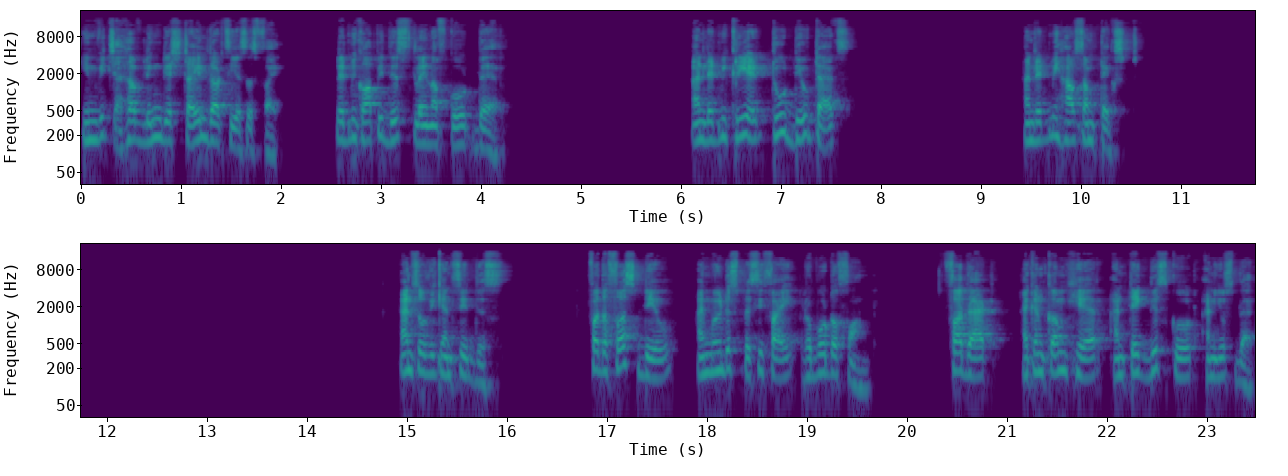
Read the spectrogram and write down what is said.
in which I have linked a style.css file. Let me copy this line of code there. And let me create two div tags and let me have some text. And so we can see this. For the first div, I'm going to specify Roboto font. For that, I can come here and take this code and use that.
